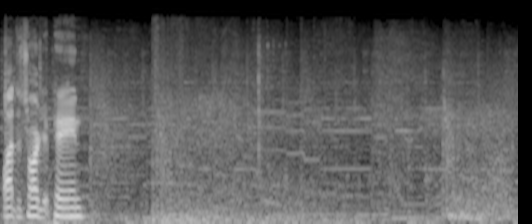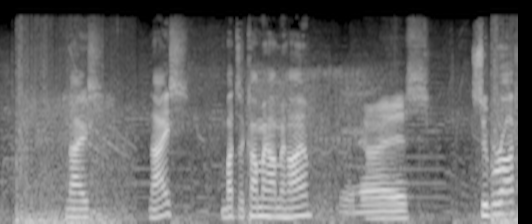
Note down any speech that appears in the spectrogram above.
About to target pain. Nice. Nice. I'm about to Kamehameha him. Nice. Super rush.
